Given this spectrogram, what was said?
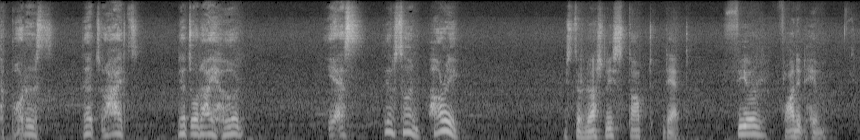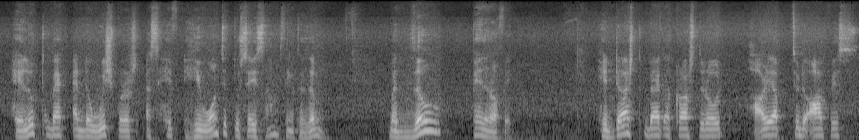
The Potters, that's right, that's what I heard. Yes, dear son, hurry. Mr. Dursley stopped dead. Fear flooded him. He looked back at the whisperers as if he wanted to say something to them, but though better of it. He dashed back across the road, hurried up to the office,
